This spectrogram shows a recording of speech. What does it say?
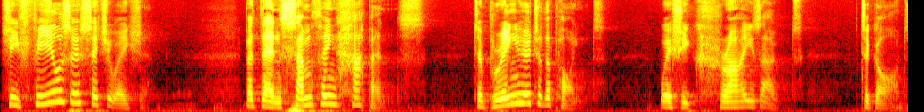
she feels her situation. But then something happens to bring her to the point where she cries out to God.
